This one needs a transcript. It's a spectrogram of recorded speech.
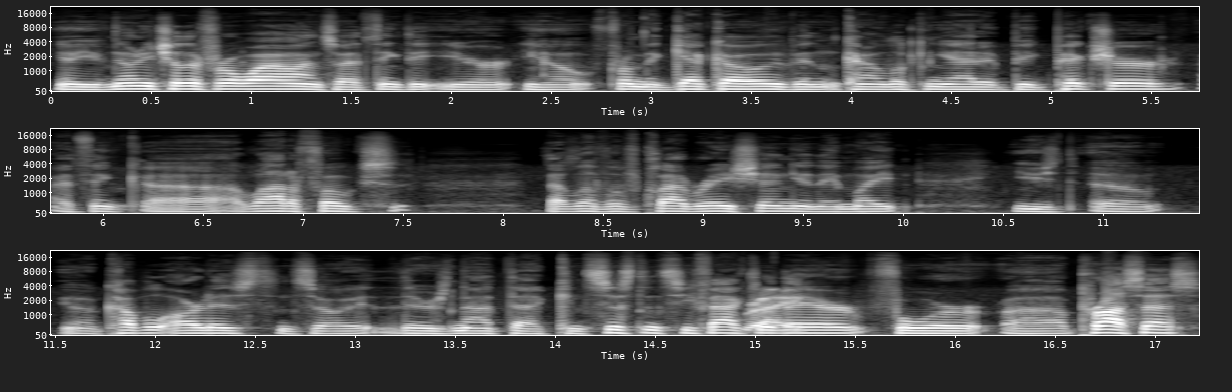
you know you've known each other for a while, and so I think that you're you know from the get go you've been kind of looking at it big picture. I think uh, a lot of folks that level of collaboration, you know, they might use. Uh, you know, a couple artists, and so there's not that consistency factor right. there for uh, process.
